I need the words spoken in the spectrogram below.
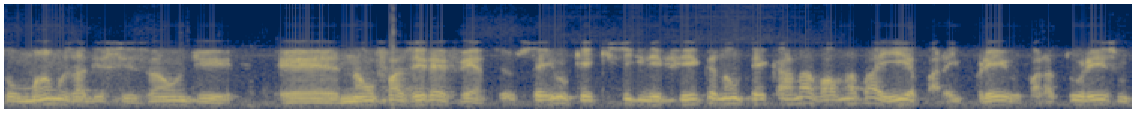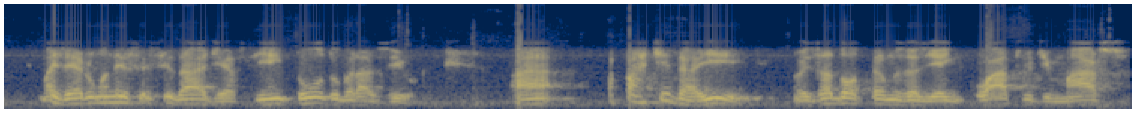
tomamos a decisão de é, não fazer eventos. Eu sei o que, que significa não ter carnaval na Bahia, para emprego, para turismo, mas era uma necessidade, é assim em todo o Brasil. A, a partir daí, nós adotamos ali em 4 de março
